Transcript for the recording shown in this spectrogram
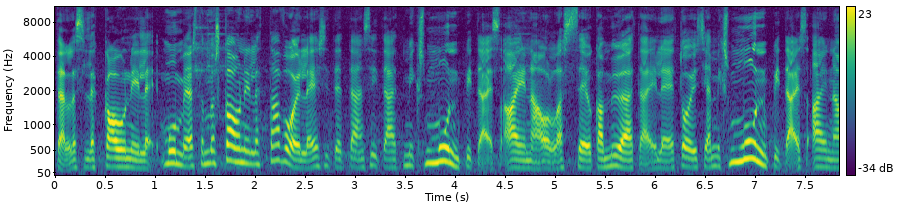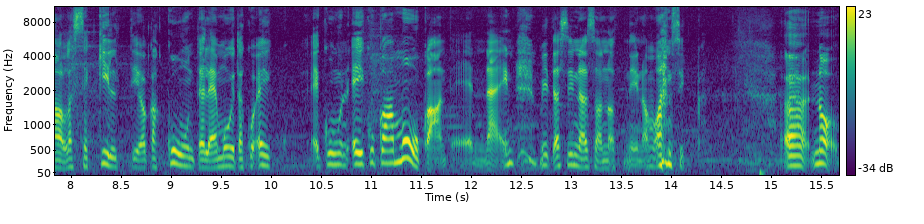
tällaisille kauniille, mun mielestä myös kauniille tavoille esitetään sitä, että miksi mun pitäisi aina olla se, joka myötäilee toisia, miksi mun pitäisi aina olla se kiltti, joka kuuntelee muita, kun ei kun ei kukaan muukaan tee näin. Mitä sinä sanot Niina Mansikka? No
